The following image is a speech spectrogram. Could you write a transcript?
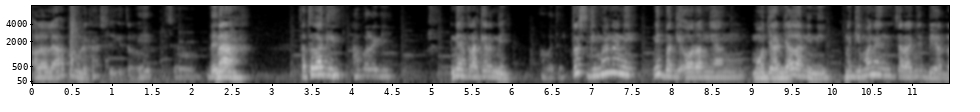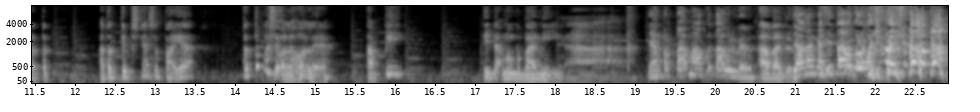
oleh-oleh apa mau dikasih gitu loh. itu dan Nah, satu lagi. apa lagi Ini yang terakhir nih. apa tuh Terus gimana nih? Ini bagi orang yang mau jalan-jalan ini. Nah, gimana ini caranya biar dapat atau tipsnya supaya tetap masih oleh-oleh, tapi tidak membebani. Nah, Yang pertama aku tahu Bel. apa tuh? Jangan kasih tahu kalau mau jalan-jalan.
